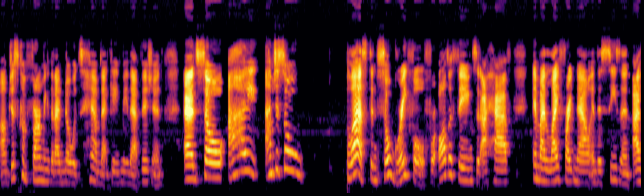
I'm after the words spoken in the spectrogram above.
um, just confirming that i know it's him that gave me that vision. And so i i'm just so blessed and so grateful for all the things that i have in my life right now in this season. I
